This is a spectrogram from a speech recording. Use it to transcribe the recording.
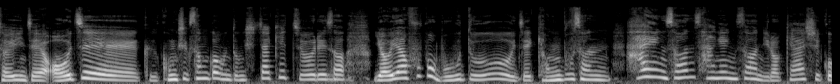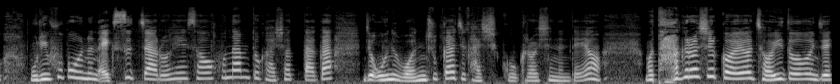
저희 이제 어제 그 공식 선거 운동 시작했죠. 그래서 여야 후보 모두 이제 경부선 하행선, 상행선 이렇게 하시고 우리 후보는 X자로 해서 호남도 가셨다가 이제 오늘 원주까지 가시고 그러시는데요. 뭐 다 그러실 거예요. 저희도 이제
